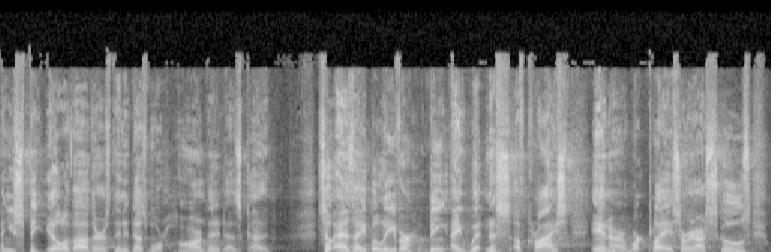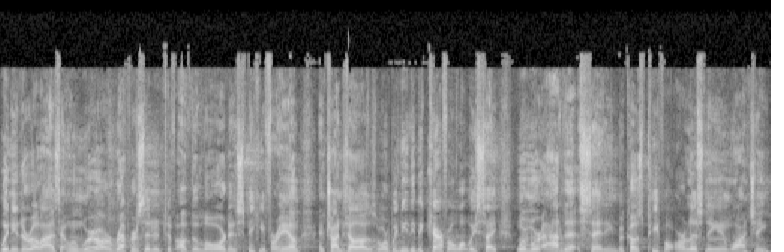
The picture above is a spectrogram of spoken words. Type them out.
and you speak ill of others, then it does more harm than it does good. So, as a believer, being a witness of Christ in our workplace or in our schools, we need to realize that when we're a representative of the Lord and speaking for Him and trying to tell others the Lord, we need to be careful what we say when we're out of that setting because people are listening and watching.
